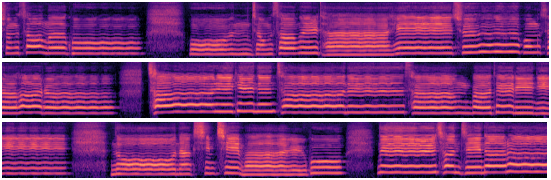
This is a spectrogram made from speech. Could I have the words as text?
충성하고 온 정성을 다해 주 봉사하라. 잘 이기는 자는 상 받으리니 너 낙심치 말고 늘 전진하라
